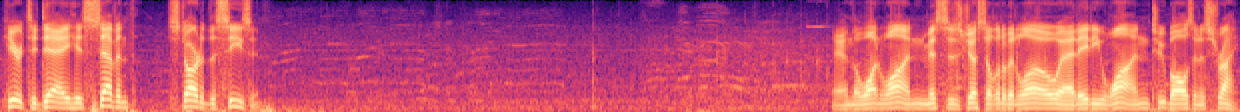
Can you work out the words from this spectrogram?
here today, his seventh start of the season. And the 1 1 misses just a little bit low at 81, two balls and a strike.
